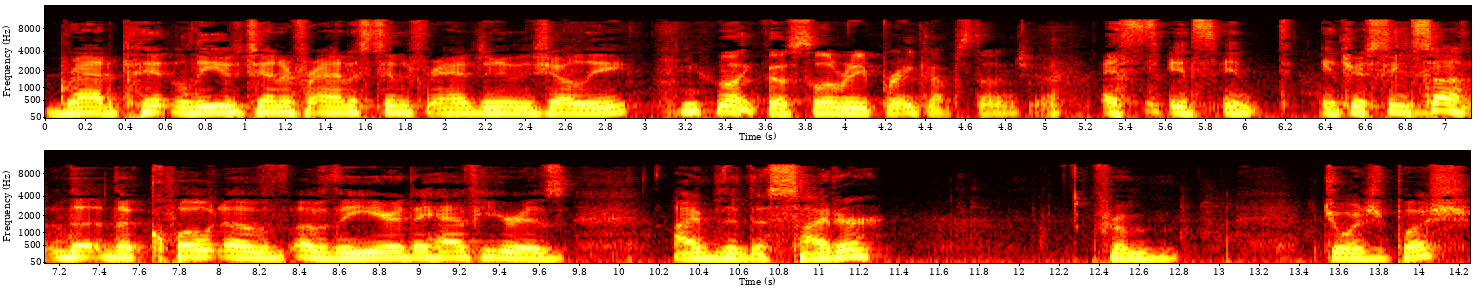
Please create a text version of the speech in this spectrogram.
Brad Pitt leaves Jennifer Aniston for Angelina Jolie. You like those celebrity breakups, don't you? It's it's in, interesting stuff. The the quote of, of the year they have here is, "I'm the decider," from George Bush.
